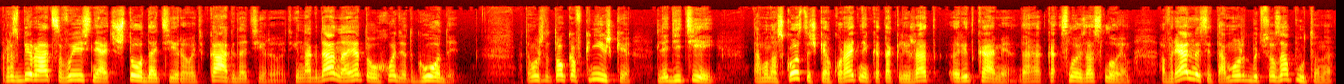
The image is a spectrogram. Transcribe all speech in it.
разбираться, выяснять, что датировать, как датировать. Иногда на это уходят годы. Потому что только в книжке для детей там у нас косточки аккуратненько так лежат рядками, да, слой за слоем. А в реальности там может быть все запутано.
